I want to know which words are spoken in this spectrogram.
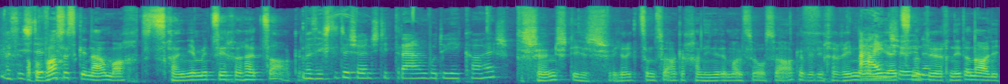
Was Aber was es genau macht, das kann ich mit Sicherheit sagen. Was ist der schönste Traum, den du je gehabt hast? Der schönste ist schwierig zu sagen, kann ich nicht einmal so sagen, weil ich erinnere Ein mich jetzt schöner. natürlich nicht an alle.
